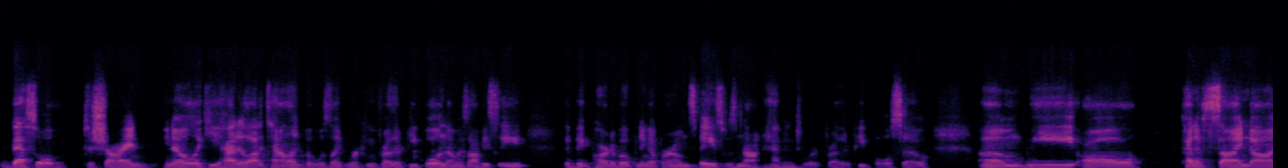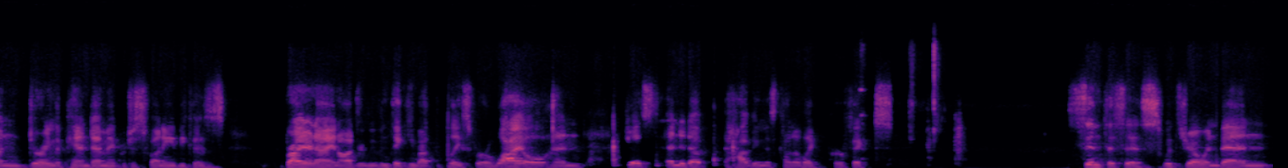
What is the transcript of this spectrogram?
vessel to shine. You know, like he had a lot of talent, but was like working for other people, and that was obviously the big part of opening up our own space was not having to work for other people. So um, we all kind of signed on during the pandemic, which is funny because Brian and I and Audrey, we've been thinking about the place for a while and just ended up having this kind of like perfect synthesis with Joe and Ben,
